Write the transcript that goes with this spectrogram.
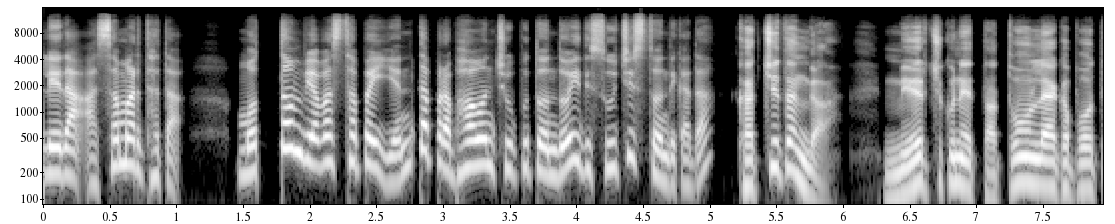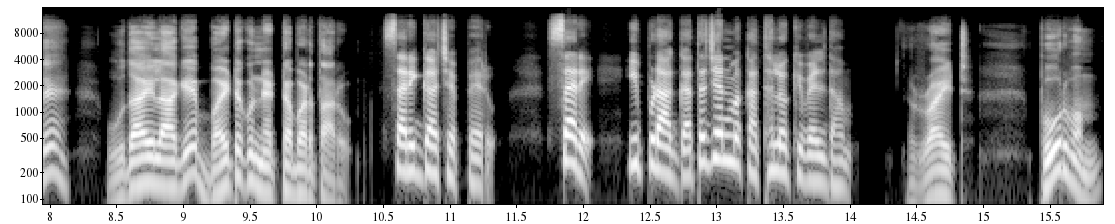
లేదా అసమర్థత మొత్తం వ్యవస్థపై ఎంత ప్రభావం చూపుతోందో ఇది సూచిస్తోంది కదా? ఖచ్చితంగా. నేర్చుకునే తత్వం లేకపోతే ఉదాయిలాగే బయటకు నెట్టబడతారు. సరిగ్గా చెప్పారు. సరే ఇప్పుడు ఆ గతజన్మ కథలోకి వెళ్దాం. రైట్. పూర్వం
